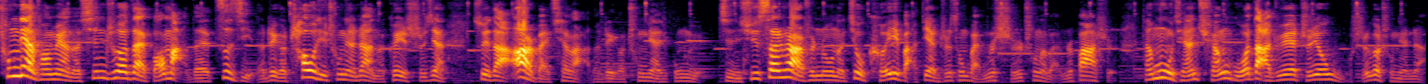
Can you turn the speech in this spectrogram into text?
充电方面呢，新车在宝马的自己的这个超级充电站呢，可以实现最大二百千瓦的这个充电功率，仅需三十二分钟呢，就可以把电池从百分之十充到百分之八十。但目前全国大约只有五十个充电站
